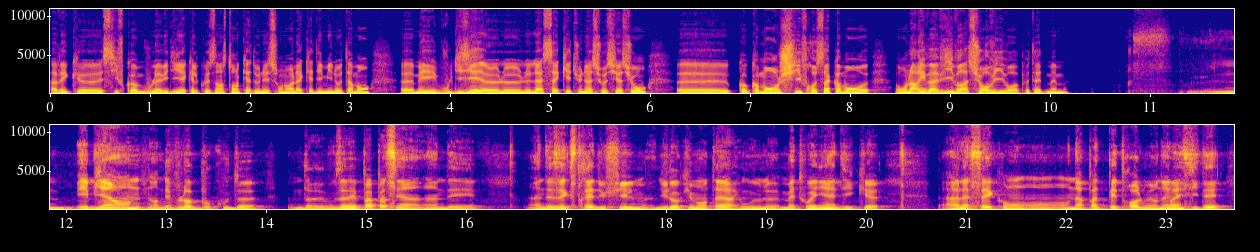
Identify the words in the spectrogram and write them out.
avec Sifcom, vous l'avez dit il y a quelques instants, qui a donné son nom à l'Académie notamment. mais vous le disiez, la SEC est une association. comment on chiffre ça? Comment on arrive à vivre, à survivre peut-être même? Eh bien, on, développe beaucoup de, Vous n'avez pas passé un des un des extraits du film, du documentaire, où le maître dit qu'à la SEC, on n'a pas de pétrole, mais on a des idées.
